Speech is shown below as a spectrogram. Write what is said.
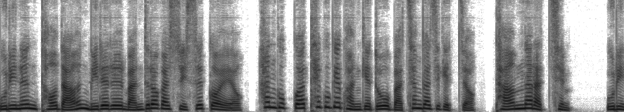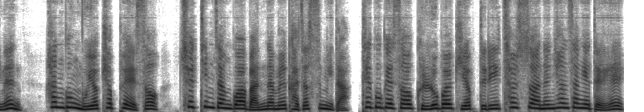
우리는 더 나은 미래를 만들어갈 수 있을 거예요. 한국과 태국의 관계도 마찬가지겠죠. 다음 날 아침, 우리는 한국무역협회에서 최 팀장과 만남을 가졌습니다. 태국에서 글로벌 기업들이 철수하는 현상에 대해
